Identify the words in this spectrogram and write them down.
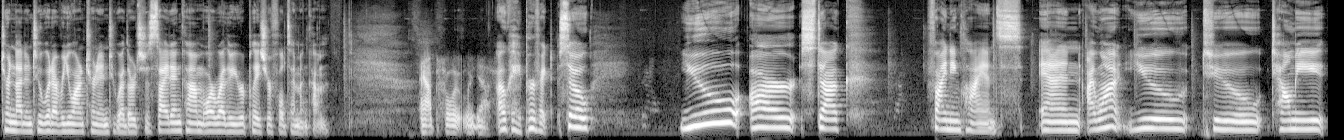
turn that into whatever you want to turn into, whether it's just side income or whether you replace your full time income. Absolutely, yes. Okay, perfect. So you are stuck finding clients, and I want you to tell me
